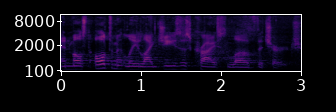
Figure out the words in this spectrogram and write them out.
and most ultimately, like Jesus Christ loved the church.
